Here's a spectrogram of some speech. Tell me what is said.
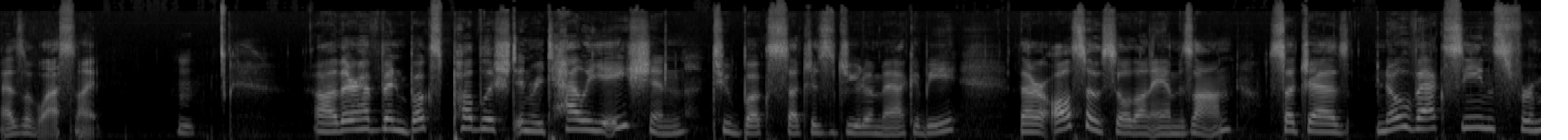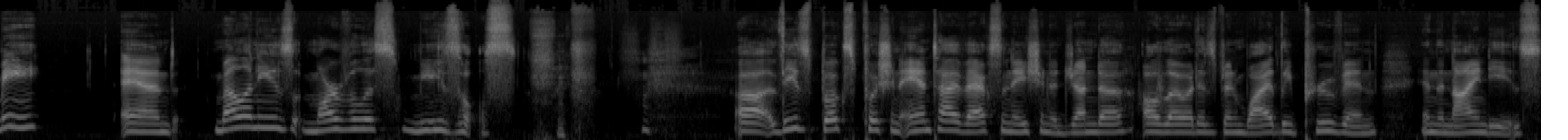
as of last night. Uh, there have been books published in retaliation to books such as Judah Maccabee that are also sold on Amazon, such as No Vaccines for Me and Melanie's Marvelous Measles. Uh, these books push an anti vaccination agenda, although it has been widely proven in the 90s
